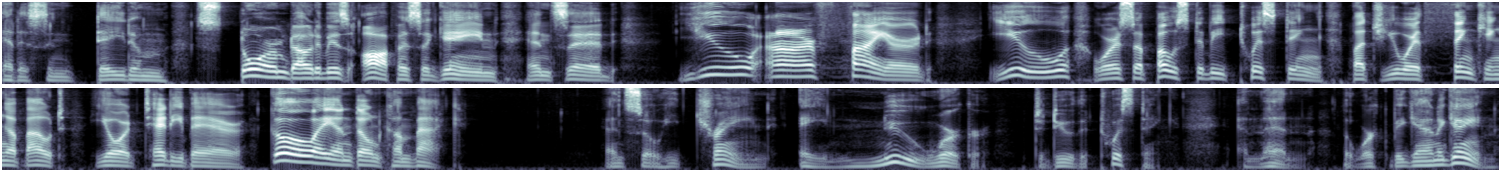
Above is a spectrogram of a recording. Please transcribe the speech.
Edison Datum stormed out of his office again and said, You are fired. You were supposed to be twisting, but you were thinking about your teddy bear. Go away and don't come back. And so he trained a new worker to do the twisting, and then the work began again.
